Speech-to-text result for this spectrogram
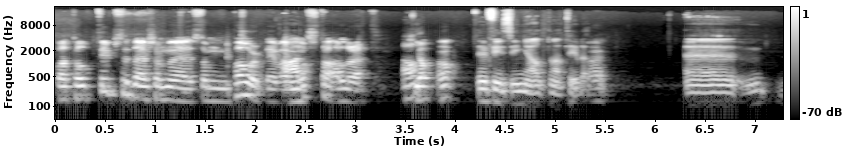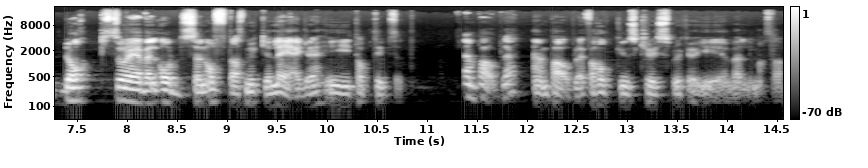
Var topptipset där som, eh, som powerplay, man Ja. måste ha alla rätt. Ja. Ja. Det finns inga alternativ där. Eh, dock så är väl oddsen oftast mycket lägre i topptipset En powerplay. än powerplay. För hockeyns kryss brukar ge en väldig massa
